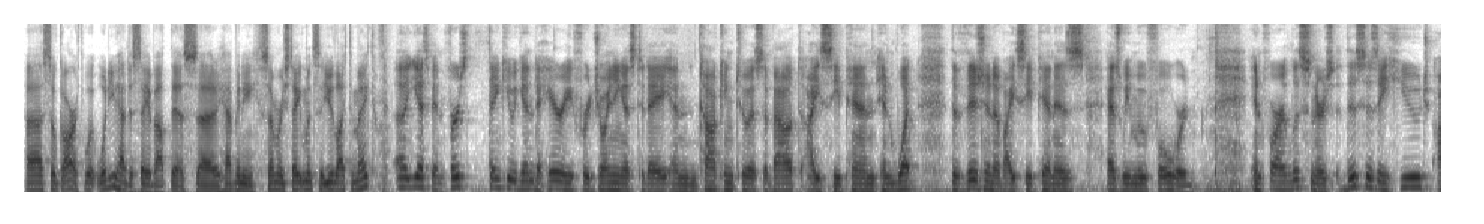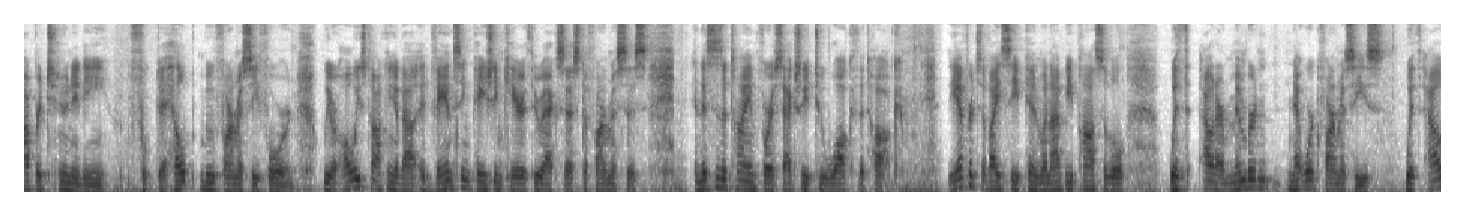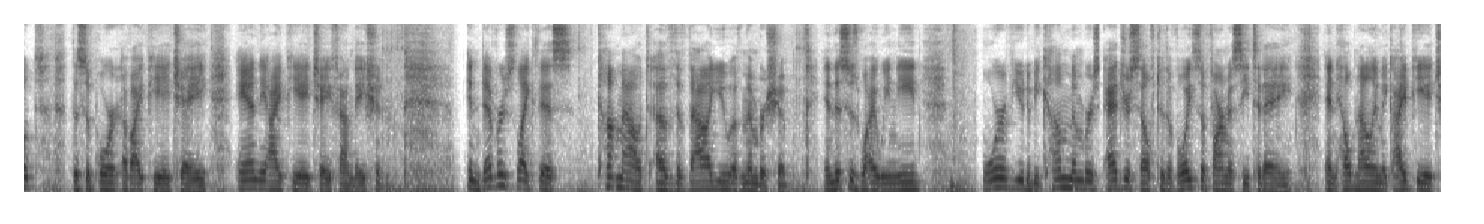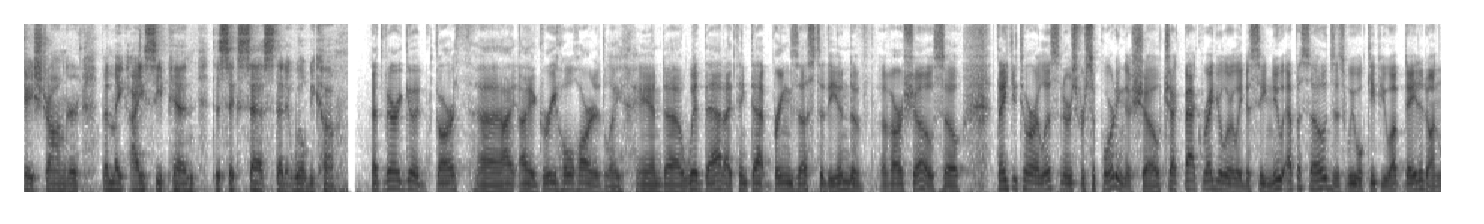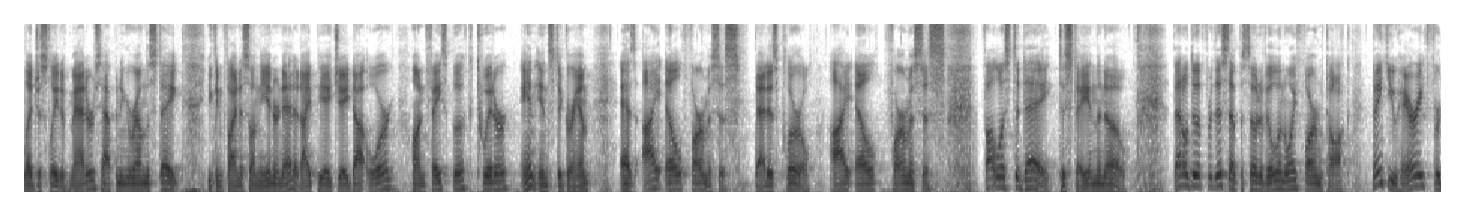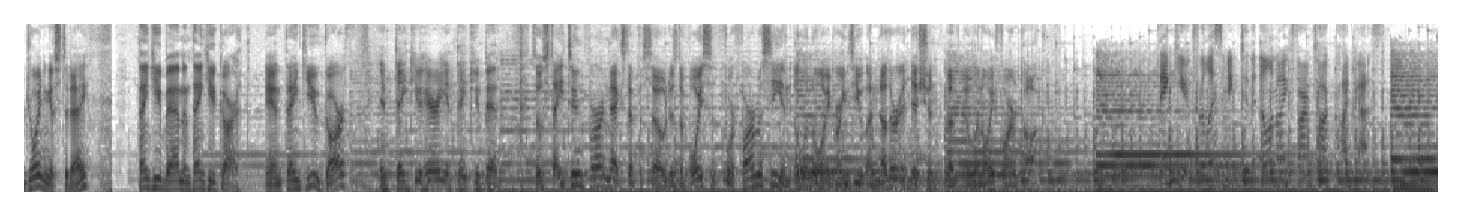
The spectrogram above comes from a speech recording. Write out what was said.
Uh, so, Garth, what, what do you have to say about this? Uh, do you have any summary statements that you'd like to make? Uh, yes, Ben. First, thank you again to Harry for joining us today and talking to us about IC Pen and what the vision of IC Pen is as we move forward. And for our listeners, this is a huge opportunity for, to help move pharmacy forward. We are always talking about advancing patient care through access to pharmacists, and this is a time for us actually to walk the talk. The efforts of IC Pen would not be possible without our member network pharmacies, without the support of IPHA and the IPHA Foundation. Endeavors like this come out of the value of membership, and this is why we need more of you to become members. Add yourself to the voice of pharmacy today and help not only make IPHA stronger, but make ICPEN the success that it will become. That's very good, Garth. Uh, I, I agree wholeheartedly. And uh, with that, I think that brings us to the end of, of our show. So thank you to our listeners for supporting this show. Check back regularly to see new episodes as we will keep you updated on legislative matters happening around the state. You can find us on the internet at ipha.org, on Facebook, Twitter, and Instagram as IL Pharmacists. That is plural. IL Pharmacists. Follow us today to stay in the know. That'll do it for this episode of Illinois Farm Talk. Thank you, Harry, for joining us today. Thank you, Ben, and thank you, Garth. And thank you, Garth. And thank you, Harry, and thank you, Ben. So stay tuned for our next episode as the Voice for Pharmacy in Illinois brings you another edition of Illinois Farm Talk. Thank you for listening to the Illinois Farm Talk podcast.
